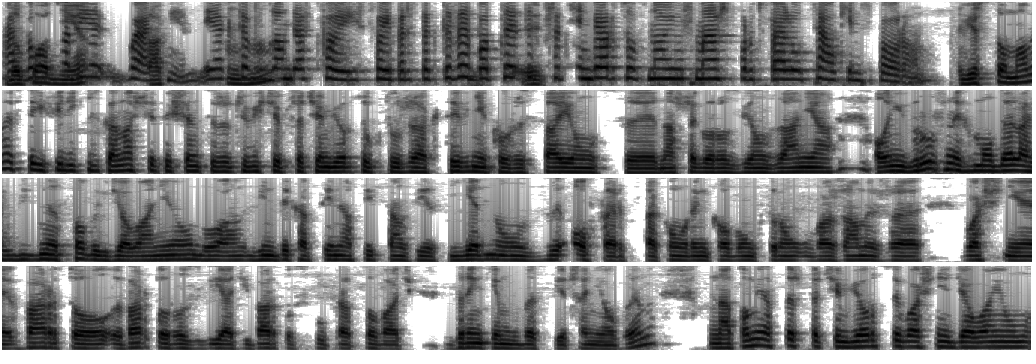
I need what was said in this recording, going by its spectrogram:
Albo Dokładnie. sobie właśnie, tak. jak to mhm. wygląda z twojej, z twojej perspektywy, bo ty tych y- przedsiębiorców no już masz w portfelu całkiem sporo. Wiesz co, mamy w tej chwili kilkanaście tysięcy rzeczywiście przedsiębiorców, którzy aktywnie korzystają z naszego rozwiązania. Oni w różnych modelach biznesowych działają, bo windykacyjny asystans jest jedną z ofert taką rynkową, którą uważamy, że właśnie warto, warto rozwijać i warto współpracować z rynkiem ubezpieczeniowym. Natomiast też przedsiębiorcy właśnie działają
